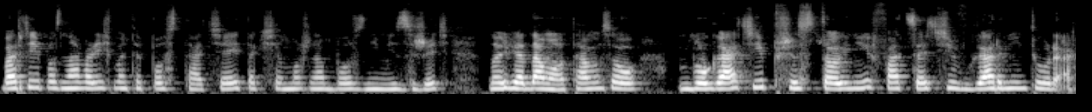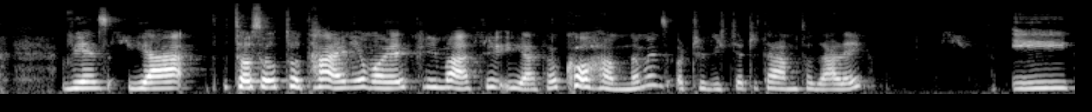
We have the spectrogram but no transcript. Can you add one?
Bardziej poznawaliśmy te postacie i tak się można było z nimi zżyć. No i wiadomo, tam są bogaci, przystojni faceci w garniturach. Więc ja, to są totalnie moje klimaty i ja to kocham. No więc oczywiście czytałam to dalej. I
